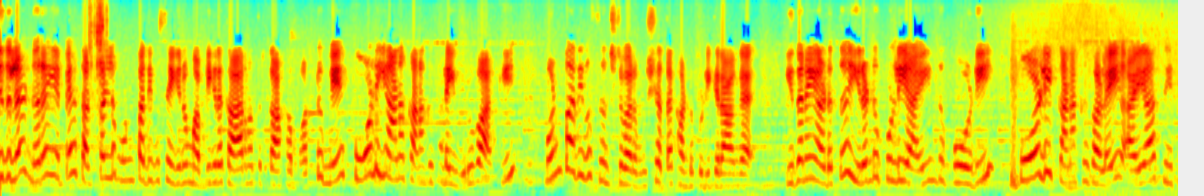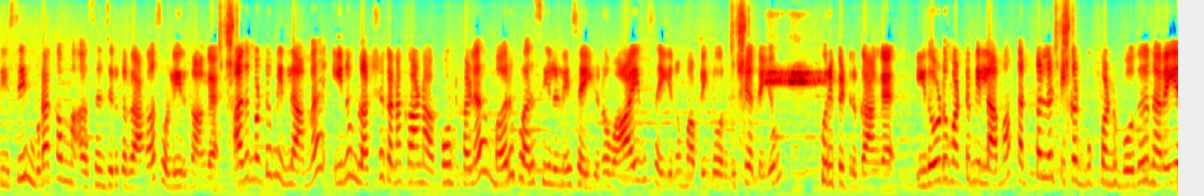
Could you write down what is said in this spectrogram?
இதுல நிறைய பேர் தட்கல்ல முன்பதிவு செய்யணும் அப்படிங்கிற காரணத்திற்காக மட்டுமே போலியான கணக்குகளை உருவாக்கி முன்பதிவு செஞ்சுட்டு வர விஷயத்தை கண்டுபிடிக்கிறாங்க. இதனை அடுத்து இரண்டு புள்ளி ஐந்து கோடி போலி கணக்குகளை ஐஆர்சிடிசி முடக்கம் செஞ்சிருக்கிறதாக சொல்லியிருக்காங்க. அது மட்டும் இல்லாம இன்னும் லட்சக்கணக்கான அக்கௌண்ட்களை மறுபரிசீலனை செய்யணும் ஆய்வு செய்யணும் அப்படிங்கிற ஒரு விஷயத்தையும் குறிப்பிட்டிருக்காங்க. இதோடு மட்டும் இல்லாம தட்கல்ல டிக்கெட் புக் பண்ணும்போது நிறைய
